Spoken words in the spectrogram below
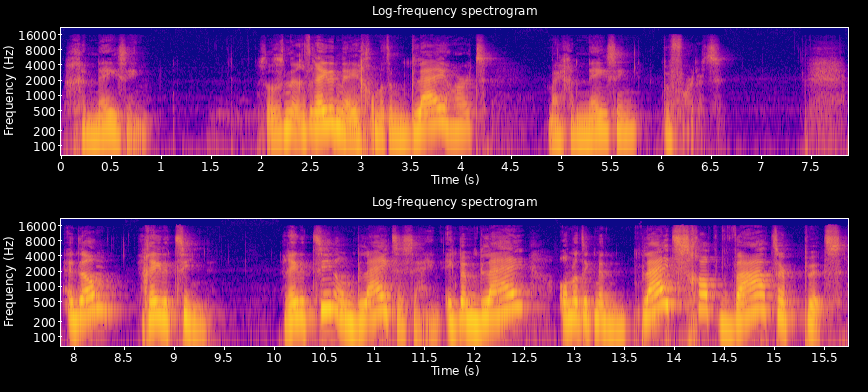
genezing. Dus dat is reden 9, omdat een blij hart mijn genezing bevordert. En dan reden 10. Reden 10 om blij te zijn. Ik ben blij omdat ik met blijdschap water put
